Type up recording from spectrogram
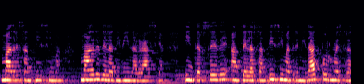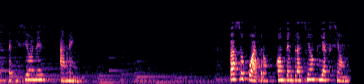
Madre Santísima, Madre de la Divina Gracia, intercede ante la Santísima Trinidad por nuestras peticiones. Amén. Paso 4. Contemplación y acción.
